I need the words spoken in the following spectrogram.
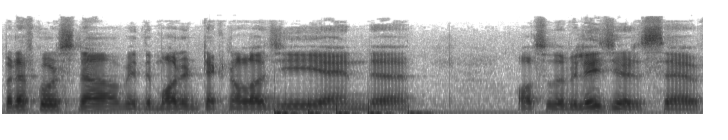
But of course, now with the modern technology and uh, also the villagers have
